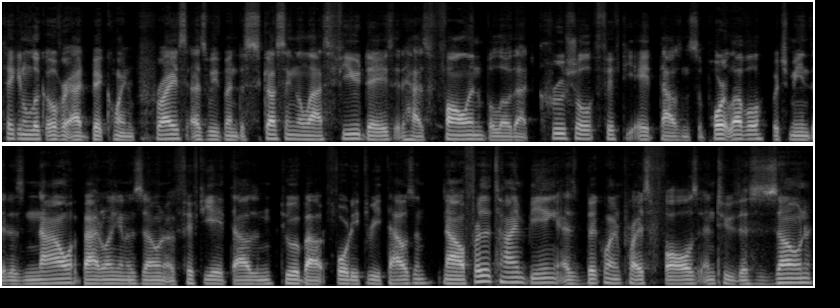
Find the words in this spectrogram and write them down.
Taking a look over at Bitcoin price, as we've been discussing the last few days, it has fallen below that crucial 58,000 support level, which means it is now battling in a zone of 58,000 to about 43,000. Now, for the time being, as Bitcoin price falls into this zone,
